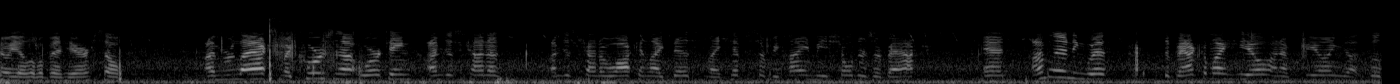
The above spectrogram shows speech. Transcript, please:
show you a little bit here. So I'm relaxed, my core's not working. I'm just kind of I'm just kind of walking like this. My hips are behind me, shoulders are back. And I'm landing with the back of my heel and I'm feeling that those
